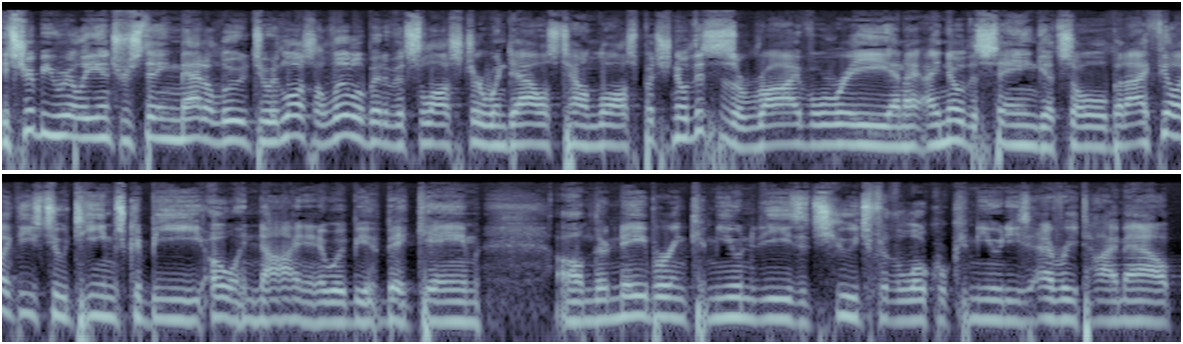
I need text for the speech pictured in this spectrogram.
It should be really interesting. Matt alluded to it. Lost a little bit of its luster when Dallastown lost, but you know this is a rivalry, and I, I know the saying gets old, but I feel like these two teams could be zero and nine, and it would be a big game. Um, they're neighboring communities. It's huge for the local communities every time out.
